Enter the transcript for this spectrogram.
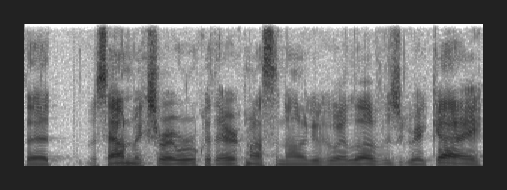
that a sound mixer I work with, Eric Masunaga, who I love, who's a great guy.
